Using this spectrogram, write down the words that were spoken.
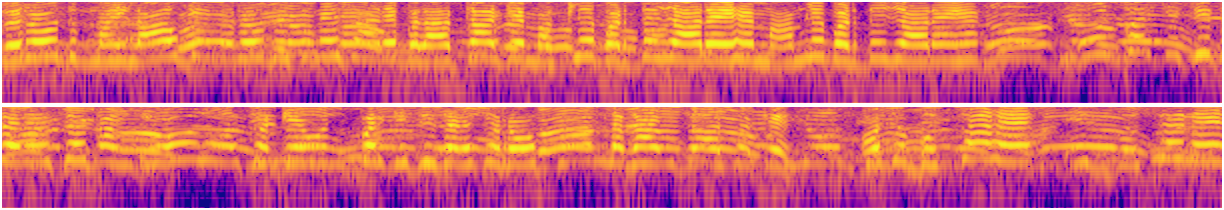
विरोध, महिलाओं के विरोध इतने सारे बलात्कार के मसले बढ़ते जा रहे हैं, मामले बढ़ते जा रहे हैं, उन पर किसी तरह से कंट्रोल सके उन पर किसी तरह से रोकथाम लगाई जा सके। और जो गुस्सा है इस गुस्से ने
